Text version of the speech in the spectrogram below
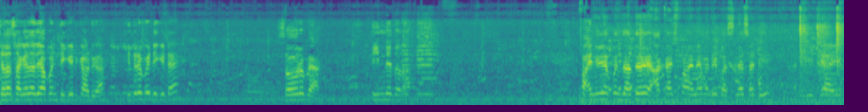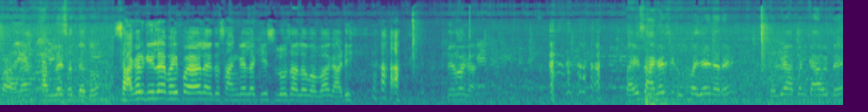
चला सगळ्यात आधी आपण तिकीट काढूया. किती रुपये तिकीट आहे? सौ रुपया. तीन देतो ना फायनली आपण जातोय आकाश पाहण्यामध्ये बसण्यासाठी. आणि इथे आहे पाहणा. थांबलाय सध्या तो. सागर गेलाय भाई पळायलाय तो सांगायला की स्लो चालव बाबा गाडी. ते बघा. भाई सागरची खूप मजा येणार आहे. बघूया आपण काय होतंय.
